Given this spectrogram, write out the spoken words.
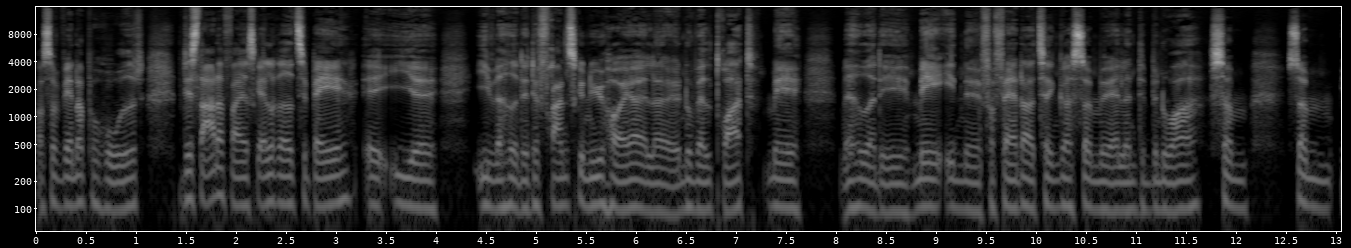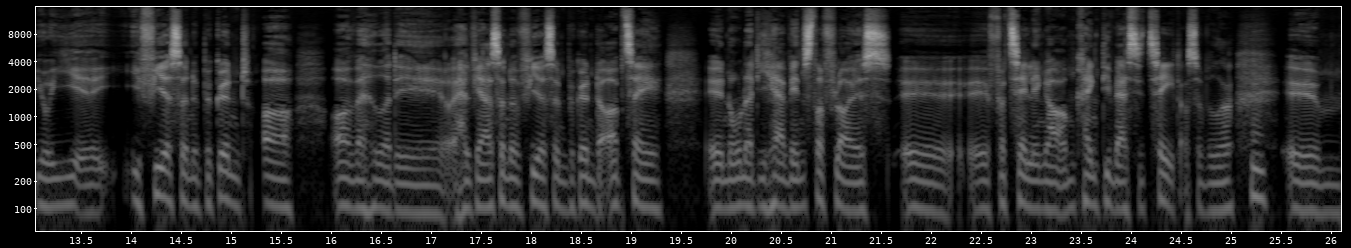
og så vender på hovedet. Det starter faktisk allerede tilbage øh, i, øh, i, hvad hedder det, det franske nye højre, eller Nouvelle Droite, med, hvad hedder det, med en øh, forfatter og tænker som øh, Alain de Benoit, som, som jo i, øh, i 80'erne begyndte at, og hvad hedder det, 70'erne og 80'erne begyndte at optage øh, nogle af de her venstrefløjes øh, øh, fortællinger omkring diversitet og så videre. Mm. Øhm,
